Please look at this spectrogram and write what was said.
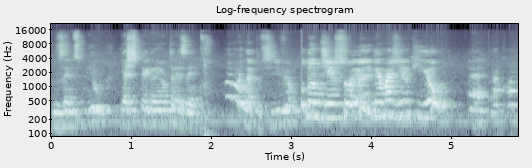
200 mil e a XP ganhou 300. Mas não é possível. O dono do dinheiro sou eu, ele ganha mais dinheiro que eu. É, pra qual?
